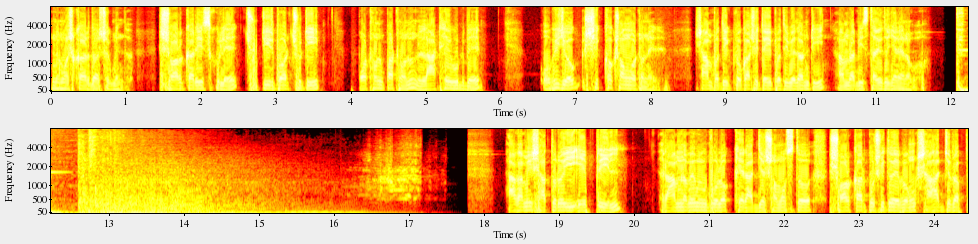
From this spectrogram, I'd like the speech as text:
নমস্কার দর্শকবৃন্দ। সরকারি স্কুলে ছুটির পর ছুটি, পঠন পাঠন লাঠে উঠবে অভিযোগ শিক্ষক সংগঠনের। সাম্প্রতিক প্রকাশিত এই প্রতিবেদনটি আমরা বিস্তারিত জেনে নেব। আগামী সতেরোই এপ্রিল রামনবমী উপলক্ষে রাজ্যের সমস্ত সরকার পোষিত এবং সাহায্যপ্রাপ্ত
